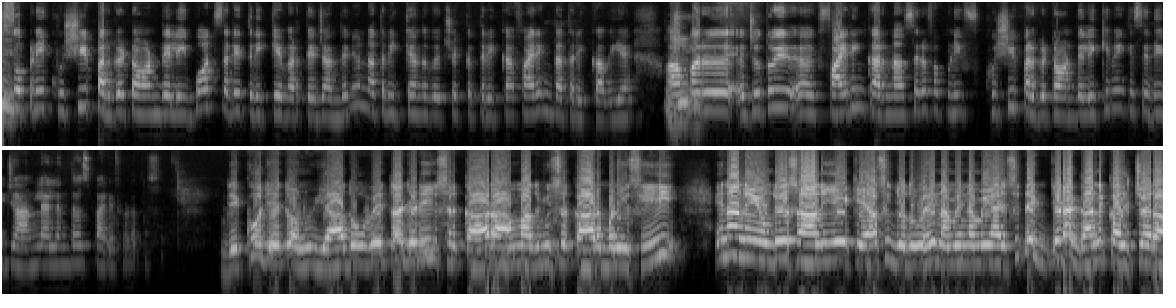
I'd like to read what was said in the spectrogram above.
ਸੋ ਆਪਣੀ ਖੁਸ਼ੀ ਪ੍ਰਗਟਾਉਣ ਦੇ ਲਈ ਬਹੁਤ ਸਾਰੇ ਤਰੀਕੇ ਵਰਤੇ ਜਾਂਦੇ ਨੇ ਉਹਨਾਂ ਤਰੀਕਿਆਂ ਦੇ ਵਿੱਚ ਇੱਕ ਤਰੀਕਾ ਫਾਇਰਿੰਗ ਦਾ ਤਰੀਕਾ ਵੀ ਹੈ। ਪਰ ਜਦੋਂ ਫਾਇਰਿੰਗ ਕਰਨਾ ਸਿਰਫ ਆਪਣੀ ਖੁਸ਼ੀ ਪ੍ਰਗਟਾਉਣ ਦੇ ਲਈ ਕਿਵੇਂ ਕਿਸੇ ਦੀ ਜਾਨ ਲੈ ਲੈਂਦਾ ਉਸ ਬਾਰੇ ਥੋੜਾ ਦੱਸੋ। ਦੇਖੋ ਜੇ ਤੁਹਾਨੂੰ ਯਾਦ ਹੋਵੇ ਤਾਂ ਜਿਹੜੀ ਸਰਕਾਰ ਆਮ ਆਦਮੀ ਸਰਕਾਰ ਬਣੀ ਸੀ ਇਹਨਾਂ ਨੇ ਆਉਂਦੇ ਸਾਲ ਇਹ ਕਿਹਾ ਸੀ ਜਦੋਂ ਇਹ ਨਵੇਂ-ਨਵੇਂ ਆਏ ਸੀ ਤੇ ਜਿਹੜਾ ਗਨ ਕਲਚਰ ਆ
